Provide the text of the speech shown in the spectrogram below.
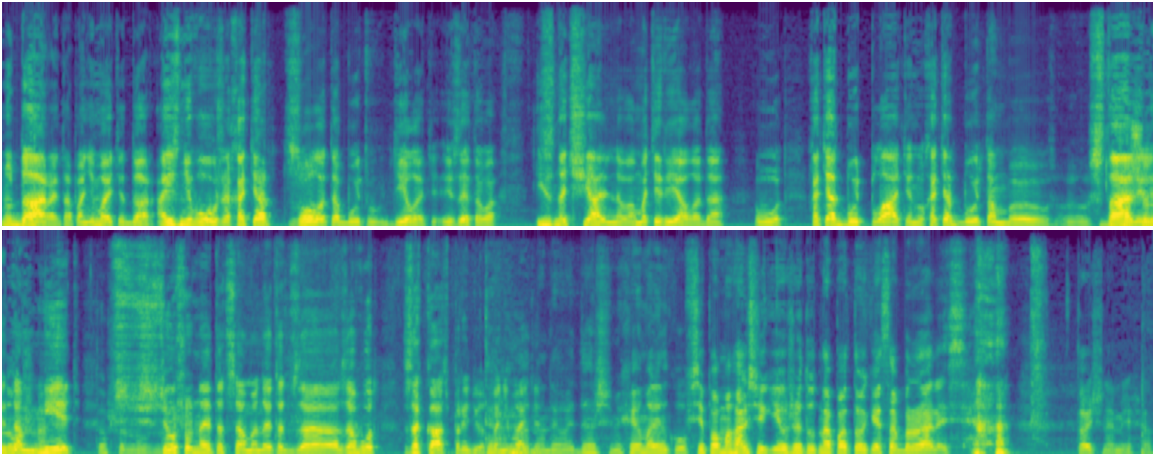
Ну, дар это, понимаете, дар. А из него уже хотят золото будет делать из этого изначального материала, да, вот. Хотят будет платину, хотят будет там э, сталь то, что или там нужно. медь. То, что нужно. Все, что на этот самый, на этот за- завод заказ придет, Так, понимаете? ладно, давай дальше. Михаил Маленков. Все помогальщики уже тут на потоке собрались. Точно, Миша.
